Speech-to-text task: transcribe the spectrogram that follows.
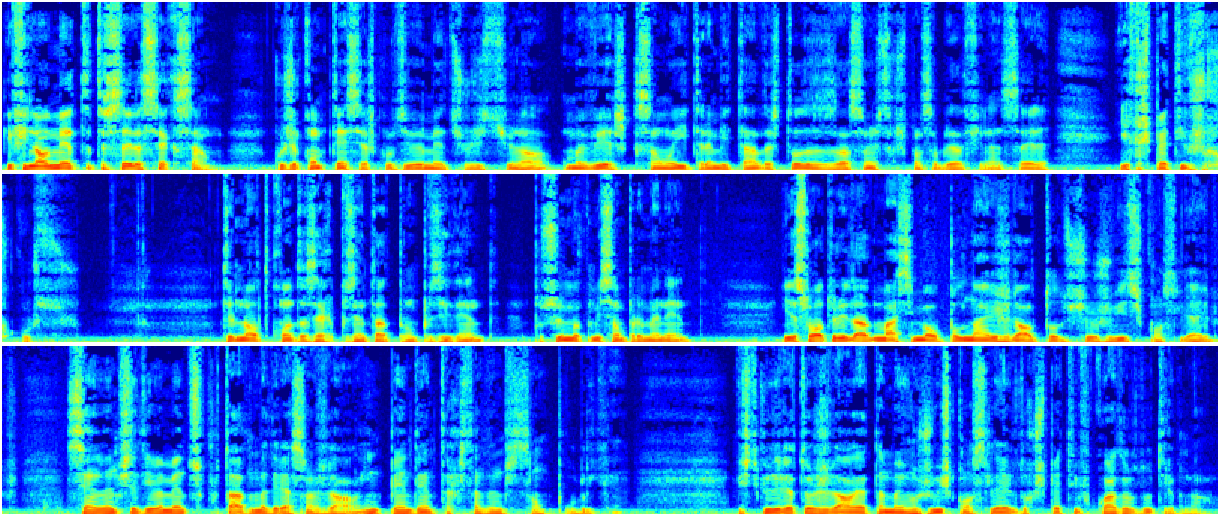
E, finalmente, a terceira secção, cuja competência é exclusivamente jurisdicional, uma vez que são aí tramitadas todas as ações de responsabilidade financeira e respectivos recursos. O Tribunal de Contas é representado por um Presidente, possui uma Comissão Permanente, e a sua autoridade máxima é o plenário geral de todos os seus juízes conselheiros, sendo administrativamente suportado uma direção-geral, independente da restante administração pública, visto que o diretor-geral é também um juiz conselheiro do respectivo quadro do Tribunal.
